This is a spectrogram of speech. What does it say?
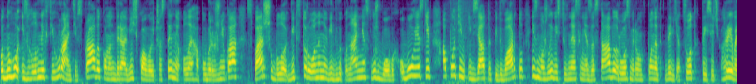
Одного із головних фігурантів справи, командира військової частини Олега Побережнюка, спершу було відсторонено від виконання службових обов'язків, а потім і взято під варту із можливістю внесення застави розміром в понад 900 тисяч гривень.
